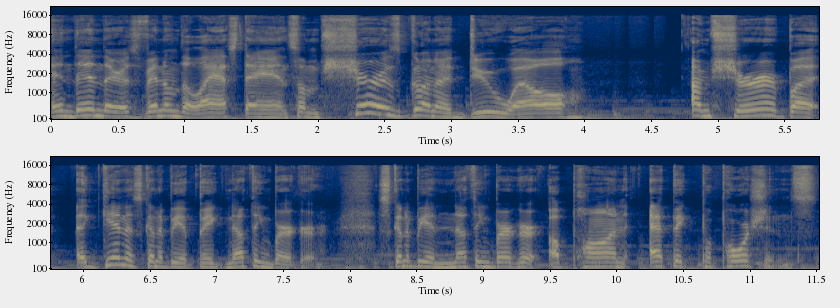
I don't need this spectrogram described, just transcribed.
And then there's Venom the Last Dance. I'm sure it's gonna do well. I'm sure, but again, it's gonna be a big nothing burger. It's gonna be a nothing burger upon epic proportions.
